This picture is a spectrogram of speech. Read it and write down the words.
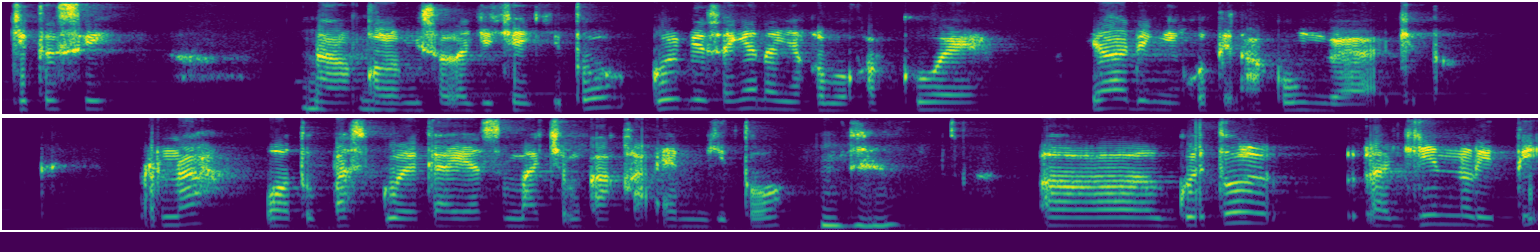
gitu sih. Nah kalau misal lagi kayak gitu gue biasanya nanya ke bokap gue ya ada yang ngikutin aku nggak? gitu. Pernah waktu pas gue kayak semacam KKN gitu Mhm. eh gue tuh lagi neliti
